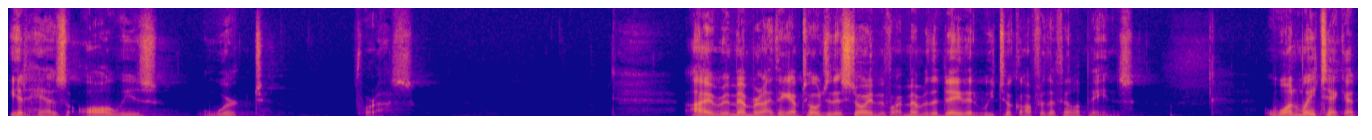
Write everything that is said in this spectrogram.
it has always worked for us. I remember, and I think I've told you this story before. I remember the day that we took off for the Philippines. One way ticket,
